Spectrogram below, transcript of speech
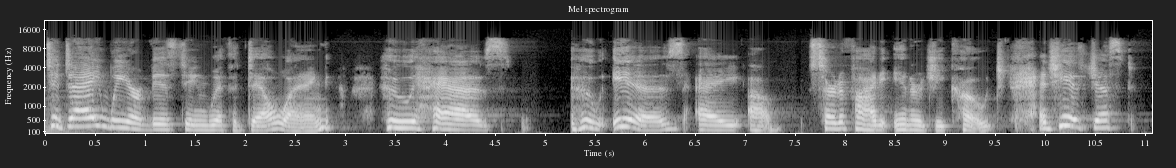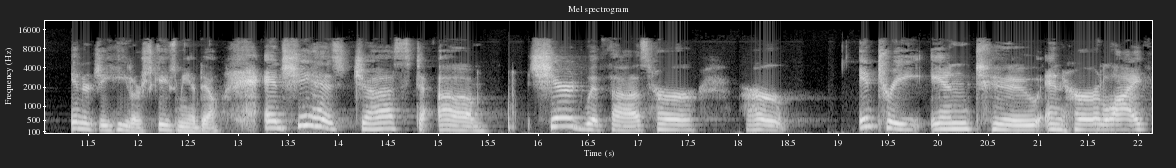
Today we are visiting with Adele Wang, who has, who is a uh, certified energy coach, and she has just energy healer. Excuse me, Adele, and she has just um, shared with us her her entry into and her life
